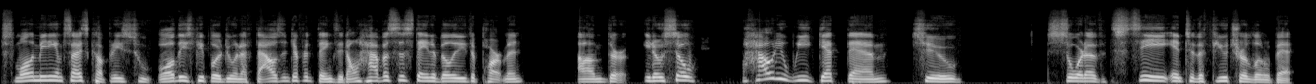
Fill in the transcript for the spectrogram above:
small and medium sized companies who all these people are doing a thousand different things. They don't have a sustainability department. Um, they're, you know, so how do we get them to sort of see into the future a little bit?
